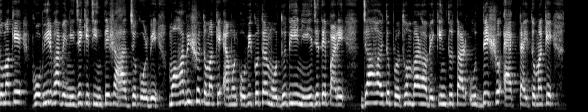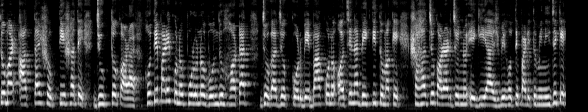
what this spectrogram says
তোমাকে গভীরভাবে নিজেকে চিনতে সাহায্য করবে। মহাবিশ্ব তোমাকে এমন অভিজ্ঞতার মধ্য দিয়ে নিয়ে যেতে পারে, যা হয়তো প্রথমবার হবে, কিন্তু তার উদ্দেশ্য একটাই, তোমাকে তোমার আত্মার শক্তির সাথে যুক্ত করার। হতে পারে কোনো পুরনো বন্ধু হঠাৎ যোগাযোগ করবে বা কোনো অচেনা ব্যক্তি তোমাকে সাহায্য করার জন্য এগিয়ে আসবে। হতে পারে তুমি নিজেকে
